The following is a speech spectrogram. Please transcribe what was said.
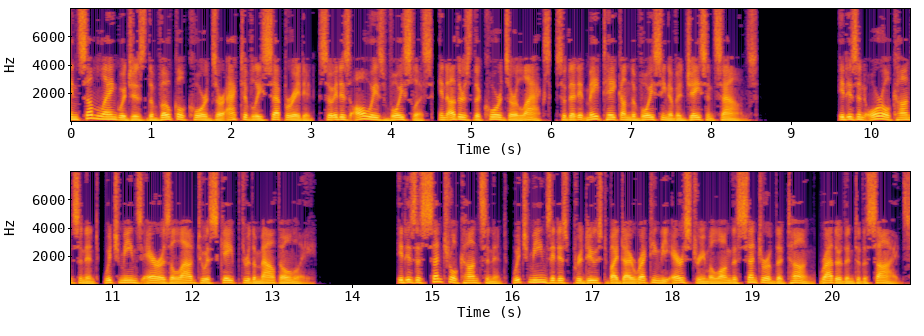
In some languages the vocal cords are actively separated, so it is always voiceless, in others the cords are lax, so that it may take on the voicing of adjacent sounds. It is an oral consonant, which means air is allowed to escape through the mouth only. It is a central consonant, which means it is produced by directing the airstream along the center of the tongue, rather than to the sides.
